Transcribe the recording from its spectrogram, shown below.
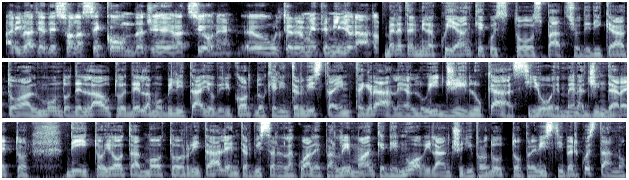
arrivati adesso alla seconda generazione, eh, ulteriormente migliorato. Bene, termina qui anche questo spazio dedicato al mondo dell'auto e della mobilità. Io vi ricordo che l'intervista integrale a Luigi Luca, CEO e Managing Director di Toyota Motor Italia, intervista nella quale parleremo anche dei nuovi lanci di prodotto previsti per quest'anno,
